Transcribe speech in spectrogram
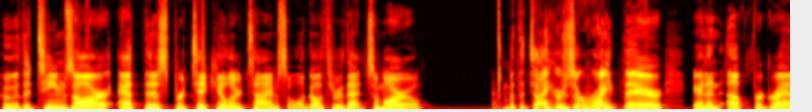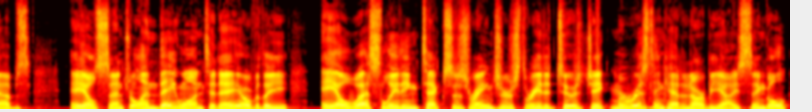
who the teams are at this particular time. So we'll go through that tomorrow. But the Tigers are right there in an up for grabs AL Central, and they won today over the AL West leading Texas Rangers 3 to 2 as Jake Marisnick had an RBI single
